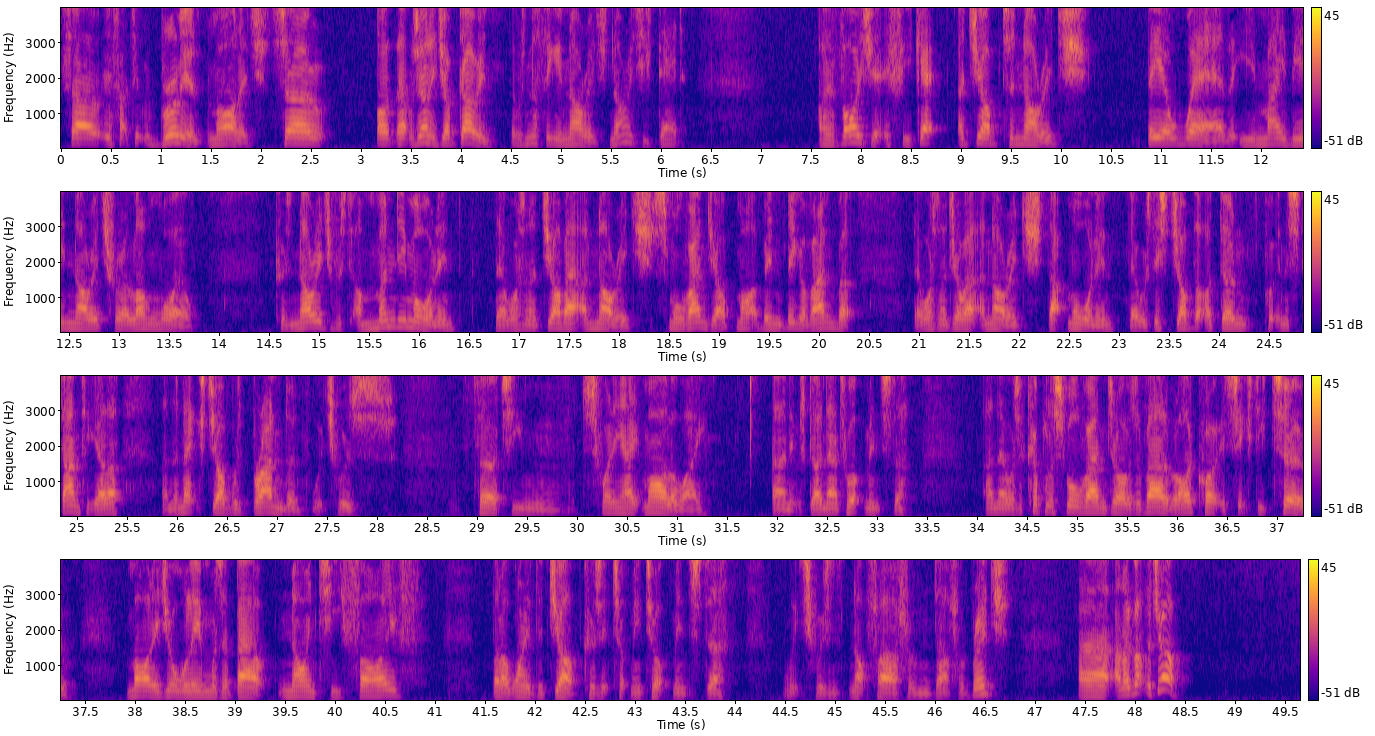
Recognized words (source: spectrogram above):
So, in fact, it was brilliant mileage. So, that was the only job going. There was nothing in Norwich. Norwich is dead. I advise you, if you get a job to Norwich, be aware that you may be in Norwich for a long while. Because Norwich was on Monday morning, there wasn't a job out of Norwich, small van job, might have been bigger van, but there wasn't a job out of Norwich that morning. There was this job that I'd done putting the stand together, and the next job was Brandon, which was 30, 28 mile away, and it was going down to Upminster. And there was a couple of small van drivers available. I quoted 62 Mileage all in was about 95, but I wanted the job because it took me to Upminster, which was not far from Dartford Bridge, uh, and I got the job.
